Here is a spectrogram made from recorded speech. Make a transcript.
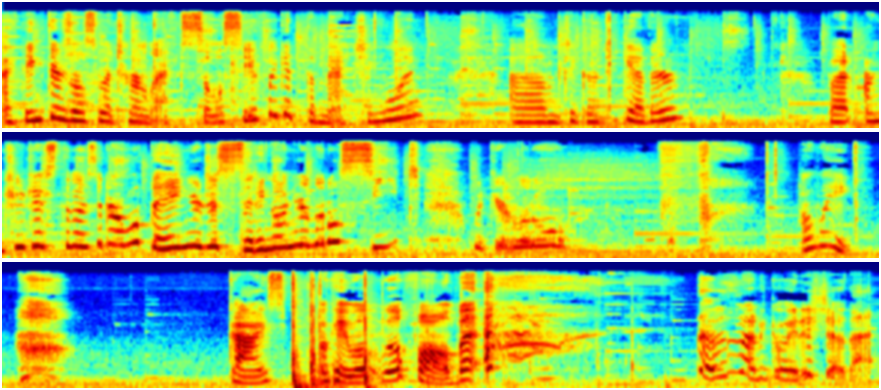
I think there's also a turn left. So we'll see if we get the matching one um, to go together. But aren't you just the most adorable thing? You're just sitting on your little seat with your little... Oh, wait. guys. Okay, well, we'll fall, but... that was not a good way to show that.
